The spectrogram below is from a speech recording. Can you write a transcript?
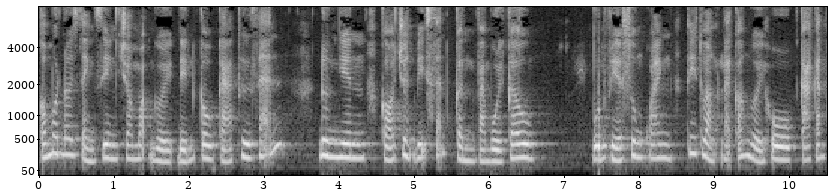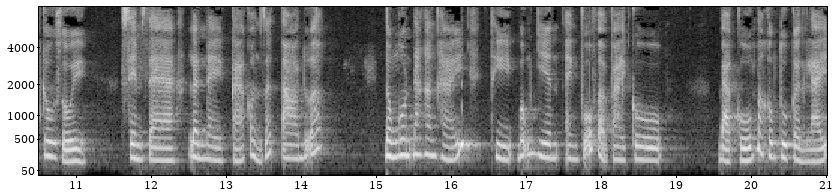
có một nơi dành riêng cho mọi người đến câu cá thư giãn. Đương nhiên, có chuẩn bị sẵn cần và mồi câu. Bốn phía xung quanh, thi thoảng lại có người hô cá cắn câu rồi Xem ra, lần này cá còn rất to nữa. Đồng ngôn đang hăng hái, Thì bỗng nhiên anh vỗ vào vai cô. Bà cố mà không thu cần lại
